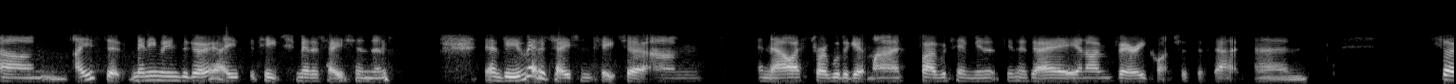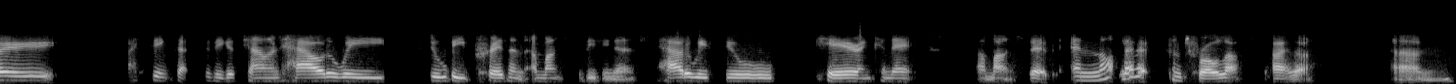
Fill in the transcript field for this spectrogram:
Um, I used to many moons ago. I used to teach meditation and and be a meditation teacher. Um, and now I struggle to get my five or ten minutes in a day, and I'm very conscious of that. And so, I think that's the biggest challenge. How do we still be present amongst the busyness? How do we still care and connect amongst it, and not let it control us either? Um,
